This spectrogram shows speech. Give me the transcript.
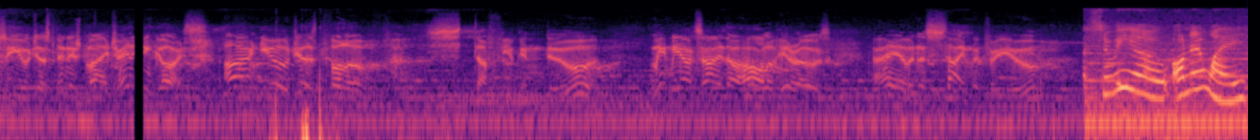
see you just finished my training course. Aren't you just full of stuff you can do? Meet me outside the Hall of Heroes. I have an assignment for you. So we are on our way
